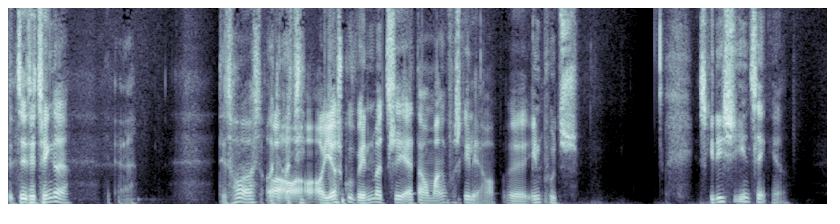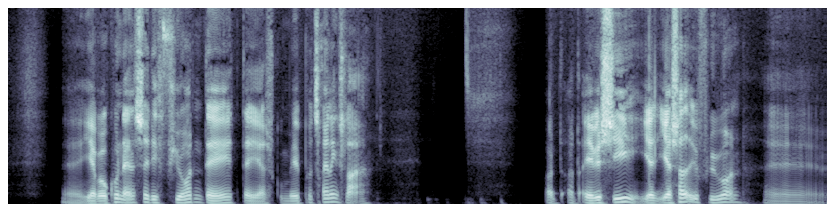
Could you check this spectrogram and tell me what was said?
det, det, det tænker jeg. Ja. Det tror jeg også. Og, og, og, de... og jeg skulle vende mig til, at der var mange forskellige uh, inputs. Jeg skal lige sige en ting her. Uh, jeg var kun ansat i 14 dage, da jeg skulle med på træningslejr. Og, og jeg vil sige, jeg, jeg sad i flyveren uh,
